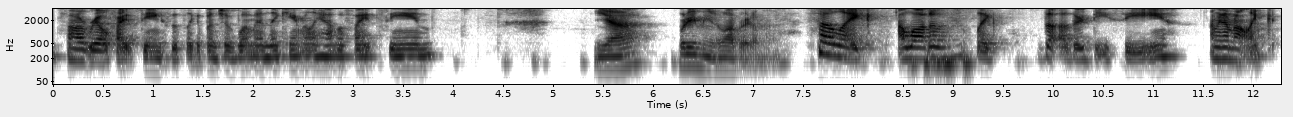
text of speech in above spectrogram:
it's not a real fight scene because it's like a bunch of women. They can't really have a fight scene. Yeah. What do you mean? Elaborate on that. So like a lot of like the other DC. I mean, I'm not like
